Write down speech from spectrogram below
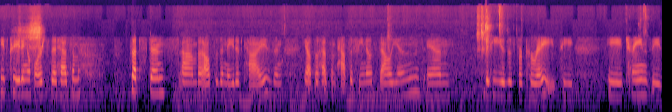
he's creating a horse that has some substance, um, but also the native ties, and he also has some Paso Fino stallions, and that he uses for parades. He he trains these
